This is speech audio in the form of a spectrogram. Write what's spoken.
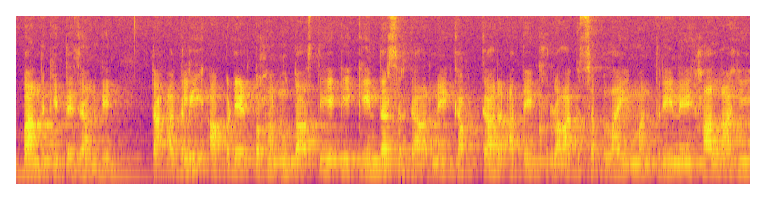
ਬੰਦ ਕੀਤੇ ਜਾਣਗੇ। ਤਾਂ ਅਗਲੀ ਅਪਡੇਟ ਤੁਹਾਨੂੰ ਦੱਸਦੀ ਹੈ ਕਿ ਕੇਂਦਰ ਸਰਕਾਰ ਨੇ ਖਪਤਕਾਰ ਅਤੇ ਖੁਰਾਕ ਸਪਲਾਈ ਮੰਤਰੀ ਨੇ ਹਾਲਾਂ ਹੀ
